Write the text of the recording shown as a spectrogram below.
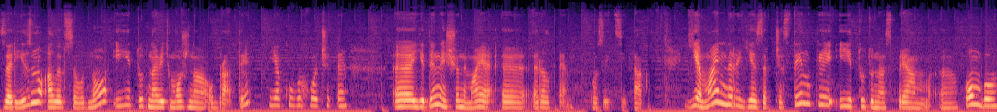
за різну, але все одно. І тут навіть можна обрати, яку ви хочете. Е, єдине, що немає РЛТ позицій. Так. Є майнери, є запчастинки, і тут у нас прям е, комбо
